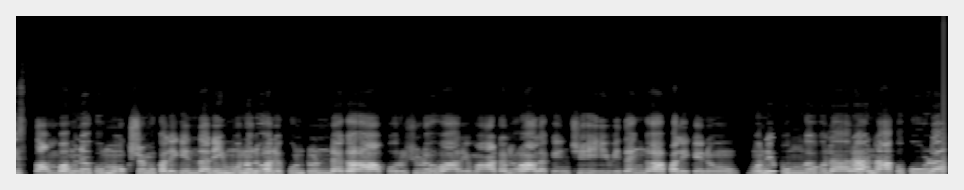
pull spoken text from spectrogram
ఈ స్తంభమునకు మోక్షము కలిగిందని మునులు అనుకుంటుండగా ఆ పురుషుడు వారి మాటలు ఆలకించి ఈ విధంగా పలికెను. ముని పుంగవులారా నాకు కూడా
